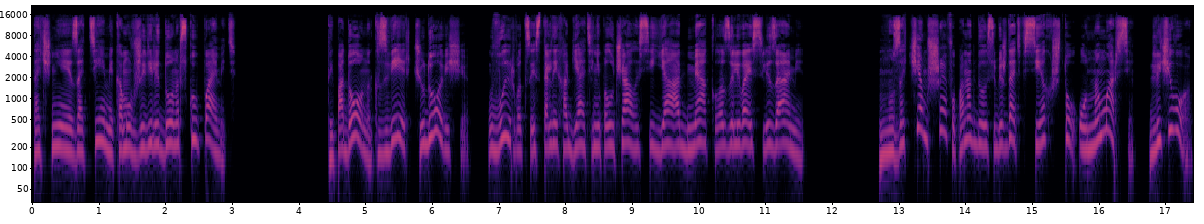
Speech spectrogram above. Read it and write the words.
точнее, за теми, кому вживили донорскую память. «Ты подонок, зверь, чудовище!» Вырваться из стальных объятий не получалось, и я обмякла, заливаясь слезами. Но зачем шефу понадобилось убеждать всех, что он на Марсе? Для чего?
